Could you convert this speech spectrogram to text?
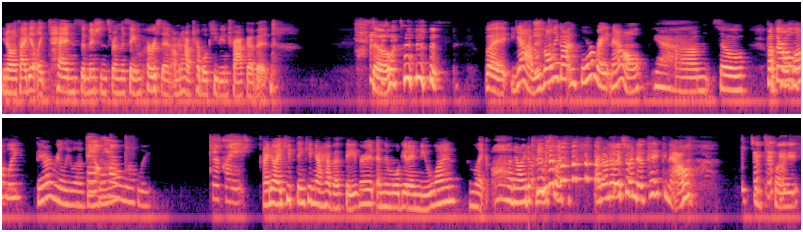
you know, if I get like 10 submissions from the same person, I'm going to have trouble keeping track of it. So, but yeah, we've only gotten four right now. Yeah. Um, so But they're all October- lovely. they are really lovely. They They're all lovely. They're great. I know I keep thinking I have a favorite and then we'll get a new one. I'm like, oh, now I don't know which one. I don't know which one to pick now. It's funny.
